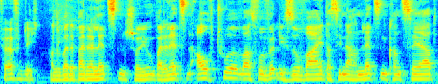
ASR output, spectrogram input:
veröffentlicht. Also bei der, bei der letzten, Entschuldigung, bei der letzten Auch-Tour war es wohl wirklich so weit, dass sie nach dem letzten Konzert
